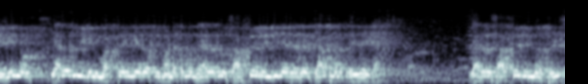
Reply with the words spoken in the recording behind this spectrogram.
ನೀವೇನು ಯಾರಾದರೂ ಈಗ ನಿಮ್ಮ ಅಕ್ಕ ತಂಗಿಯರು ಅಥವಾ ನಿಮ್ಮ ಅಣ್ಣ ತಮ್ಮಂದ್ರೆ ಯಾರಾದರೂ ಸಾಫ್ಟ್ವೇರ್ ಇಂಜಿನಿಯರ್ ಯಾರು ಜಾಬ್ ನನ್ನ ಹತ್ರ ಇದೆ ಈಗ. ಯಾರಾದ್ರು ಸಾಫ್ಟ್ವೇರ್ ನಿಮ್ಮ ಫ್ರೆಂಡ್ಸ್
